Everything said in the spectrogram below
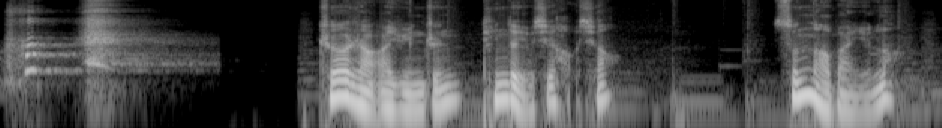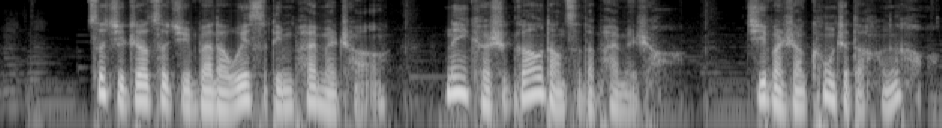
哼！这让艾云珍听得有些好笑。孙老板赢了，自己这次举办的威斯汀拍卖场，那可是高档次的拍卖场，基本上控制的很好，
